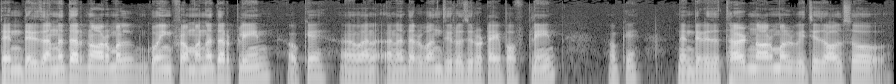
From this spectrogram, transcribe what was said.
Then there is another normal going from another plane okay uh, another 100 type of plane okay. Then there is a third normal which is also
